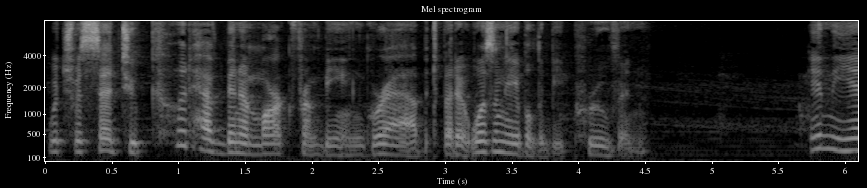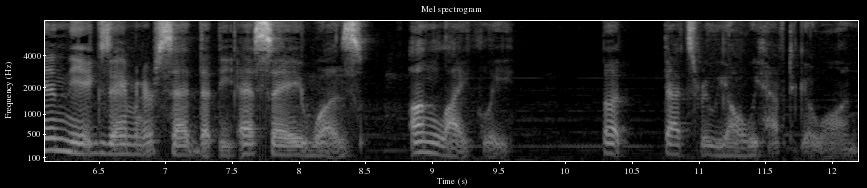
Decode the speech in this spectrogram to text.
which was said to could have been a mark from being grabbed, but it wasn't able to be proven. In the end, the examiner said that the SA was unlikely, but that's really all we have to go on.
